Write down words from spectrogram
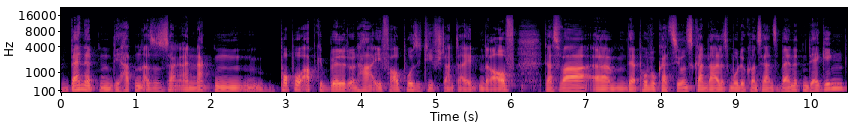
Benetton. Die hatten also sozusagen einen nackten Popo abgebildet und HIV-positiv stand da hinten drauf. Das war ähm, der Provokationsskandal des Modekonzerns Benetton. Der ging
